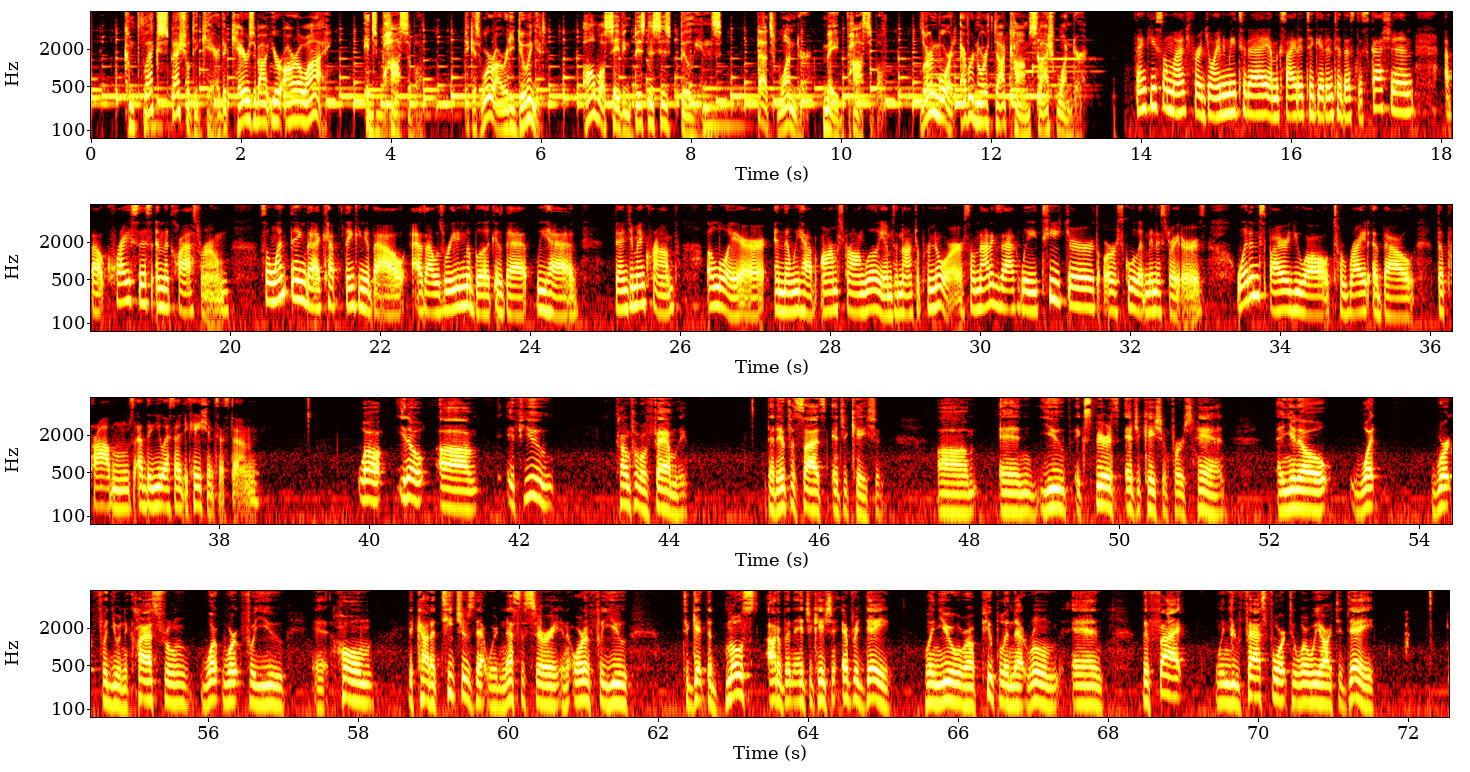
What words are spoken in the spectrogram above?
Complex specialty care that cares about your ROI? It's possible. Because we're already doing it. All while saving businesses billions. That's Wonder made possible. Learn more at evernorth.com/wonder. Thank you so much for joining me today. I'm excited to get into this discussion about crisis in the classroom. So, one thing that I kept thinking about as I was reading the book is that we have Benjamin Crump, a lawyer, and then we have Armstrong Williams, an entrepreneur. So, not exactly teachers or school administrators. What inspired you all to write about the problems of the U.S. education system? Well, you know, um, if you come from a family that emphasizes education um, and you've experienced education firsthand, and you know what worked for you in the classroom, what worked for you at home, the kind of teachers that were necessary in order for you to get the most out of an education every day when you were a pupil in that room. And the fact, when you fast forward to where we are today,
